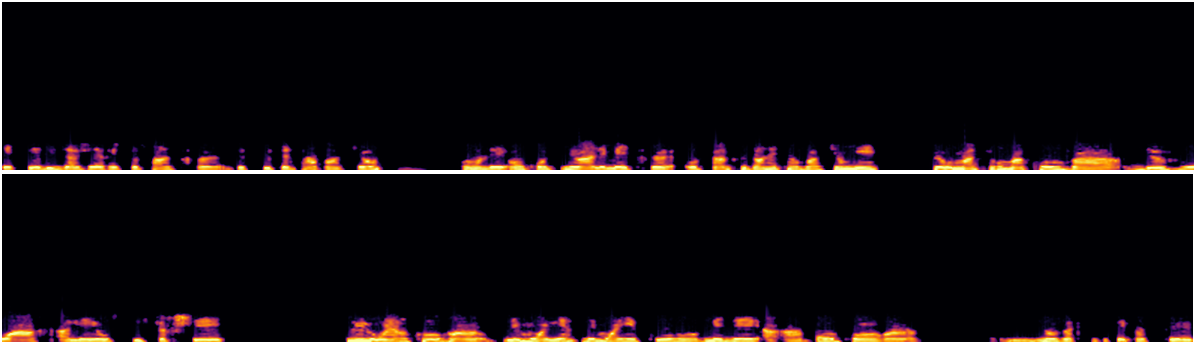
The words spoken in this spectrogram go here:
c'est que l'usager est au centre de toute intervention. Mm. On, les, on continue à les mettre au centre dans l'intervention, mais sûrement, sûrement qu'on va devoir aller aussi chercher plus loin encore euh, les moyens, les moyens pour mener à, bon port euh, nos activités parce que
